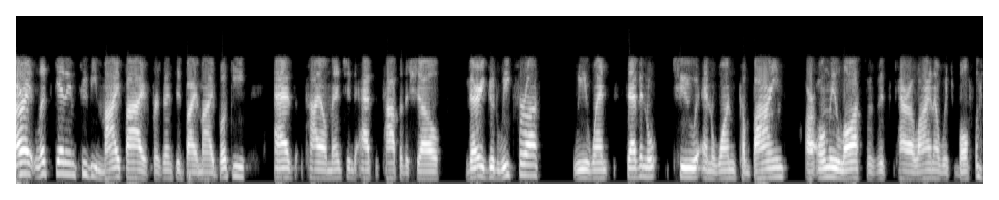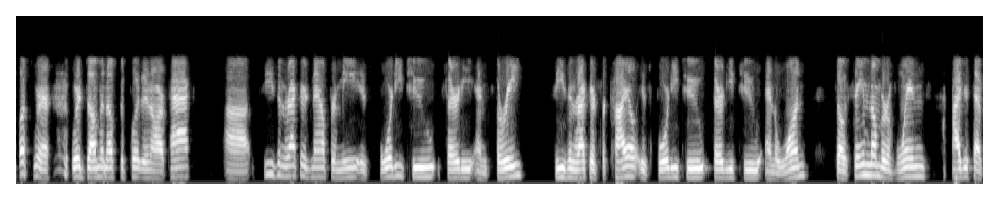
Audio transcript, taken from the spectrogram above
All right, let's get into the My Five presented by MyBookie. As Kyle mentioned at the top of the show, very good week for us. We went seven, two, and one combined. Our only loss was with Carolina, which both of us were were dumb enough to put in our pack. Uh, season record now for me is 42, 30, and 3. Season record for Kyle is 42, 32, and 1. So same number of wins. I just have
